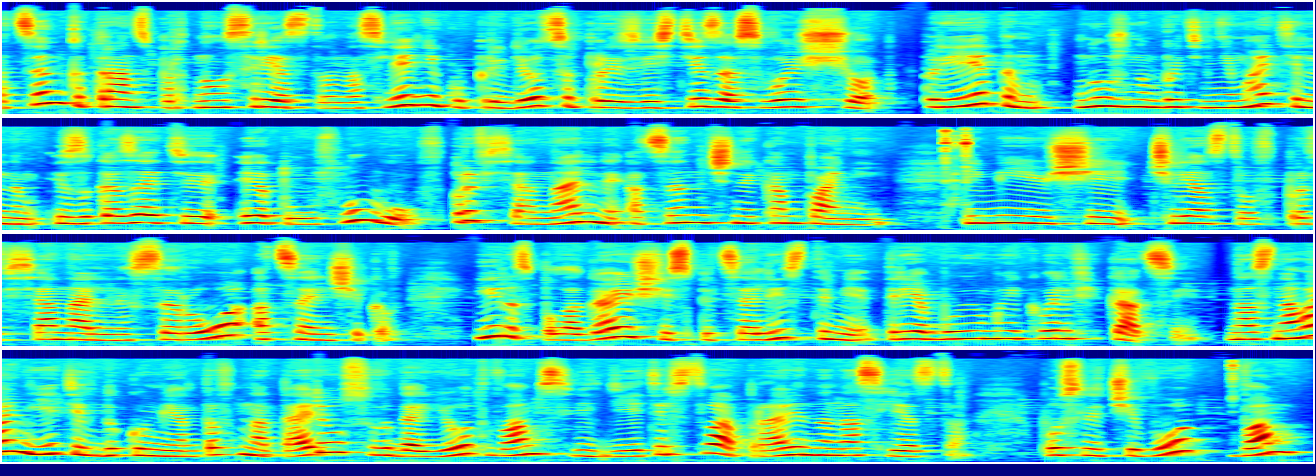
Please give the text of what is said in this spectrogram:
Оценка транспортного средства наследнику придется произвести за свой счет. При этом нужно быть внимательным и заказать эту услугу в профессиональной оценочной компании, имеющей членство в профессиональных СРО оценщиков и располагающей специалистами требуемой квалификации. На основании этих документов нотариус выдает вам свидетельство о праве на наследство, после чего вам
